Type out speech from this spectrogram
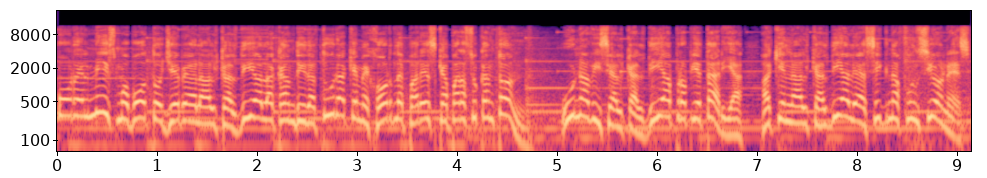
Por el mismo voto lleve a la alcaldía la candidatura que mejor le parezca para su cantón una vicealcaldía propietaria a quien la alcaldía le asigna funciones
